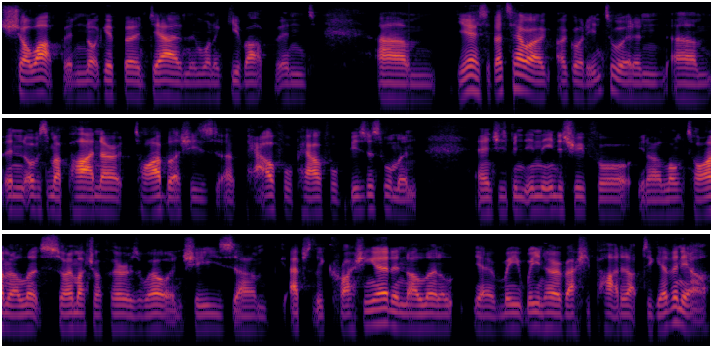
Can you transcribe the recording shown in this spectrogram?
show up and not get burnt out and then want to give up. And um, yeah, so that's how I, I got into it. And um, and obviously my partner Tybler, she's a powerful, powerful businesswoman, and she's been in the industry for you know a long time. And I learned so much off her as well. And she's um, absolutely crushing it. And I learned, you know, we we and her have actually partnered up together now.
